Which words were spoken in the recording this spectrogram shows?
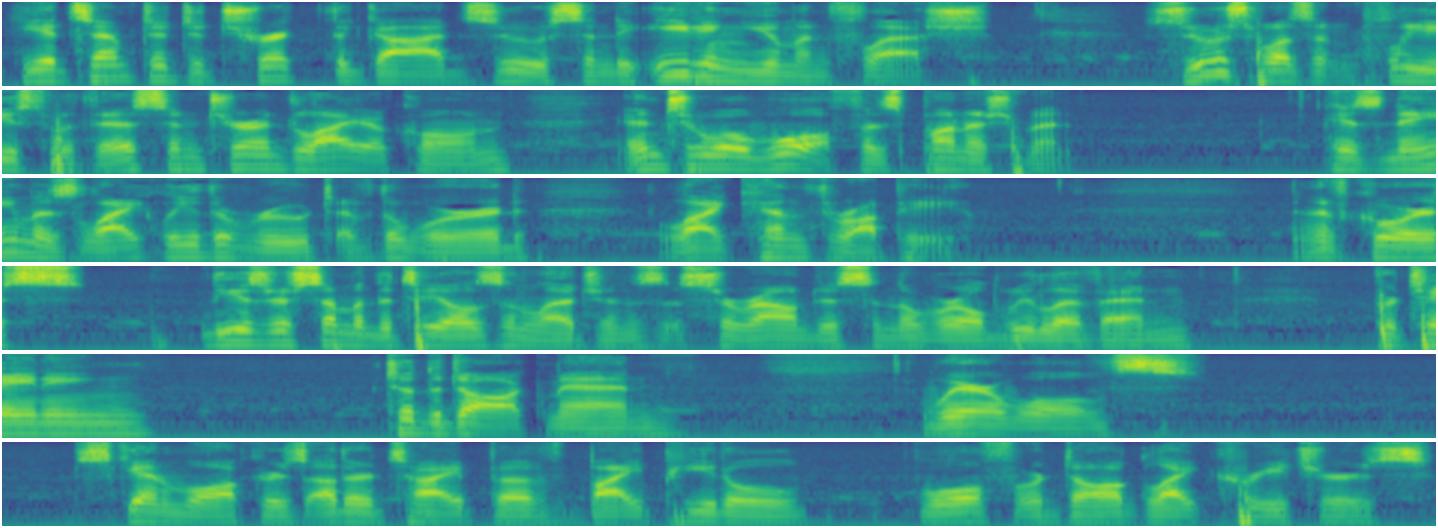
He attempted to trick the god Zeus into eating human flesh. Zeus wasn't pleased with this and turned Lycaon into a wolf as punishment. His name is likely the root of the word lycanthropy. And of course, these are some of the tales and legends that surround us in the world we live in, pertaining to the dogman, werewolves, skinwalkers, other type of bipedal wolf or dog-like creatures.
